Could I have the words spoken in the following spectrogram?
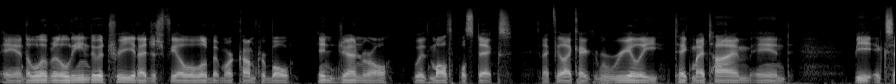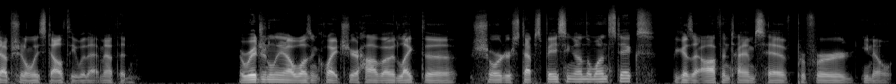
and a little bit of lean to a tree, and I just feel a little bit more comfortable in general with multiple sticks. And I feel like I can really take my time and be exceptionally stealthy with that method. Originally, I wasn't quite sure how I would like the shorter step spacing on the one sticks because I oftentimes have preferred, you know,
